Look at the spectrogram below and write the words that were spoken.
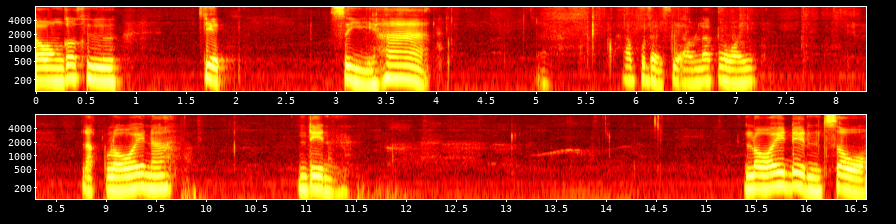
รองก็คือเจ็ดสี่ห้าถ้าผู้ใดสิเอาหลักร้อย หลักร้อยนะ เด่น ร้อยเด่นสอง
